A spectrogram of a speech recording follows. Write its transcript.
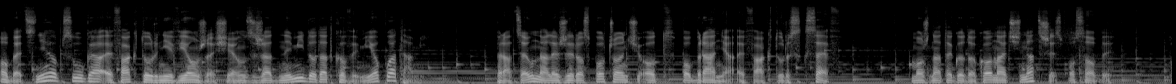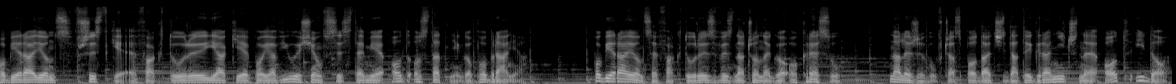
Obecnie obsługa e-faktur nie wiąże się z żadnymi dodatkowymi opłatami. Pracę należy rozpocząć od pobrania e-faktur z KSEF. Można tego dokonać na trzy sposoby. Pobierając wszystkie e-faktury, jakie pojawiły się w systemie od ostatniego pobrania. Pobierając e-faktury z wyznaczonego okresu, należy wówczas podać daty graniczne od i do.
